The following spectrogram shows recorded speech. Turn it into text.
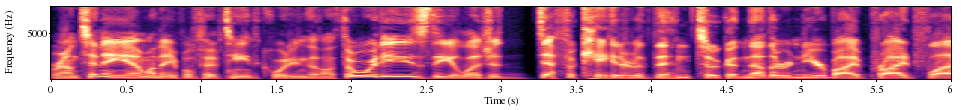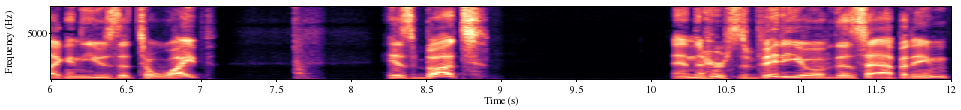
around 10 a.m. on April 15th. According to authorities, the alleged defecator then took another nearby pride flag and used it to wipe his butt. And there's video of this happening.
